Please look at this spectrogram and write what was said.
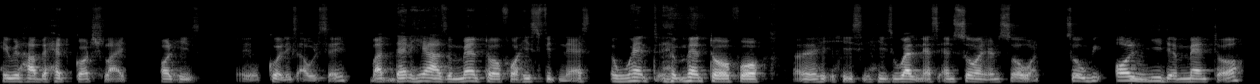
he will have the head coach like all his uh, colleagues, I would say. But then he has a mentor for his fitness, a, went, mentor for uh, his his wellness, and so on and so on. So we all mm. need a mentor.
